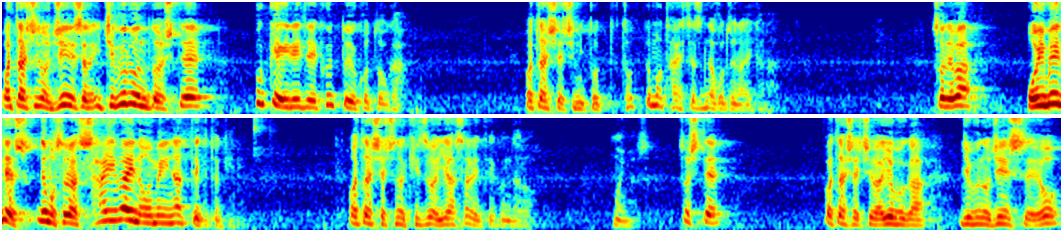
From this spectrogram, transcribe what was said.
私の人生の一部分として受け入れていくということが私たちにとってとっても大切なことじゃないかな。それは負い目です。でもそれは幸いの負い目になっていく時に私たちの傷は癒されていくんだろう。と思います。そして私たちはヨブが自分の人生を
